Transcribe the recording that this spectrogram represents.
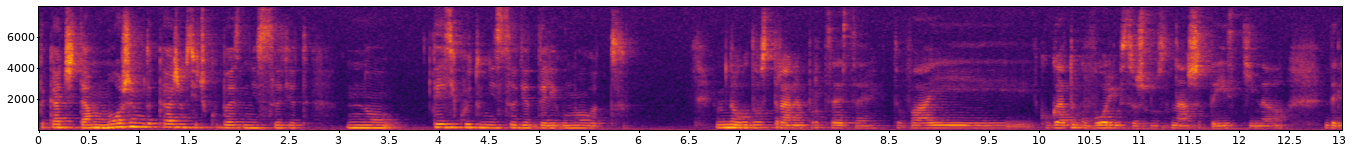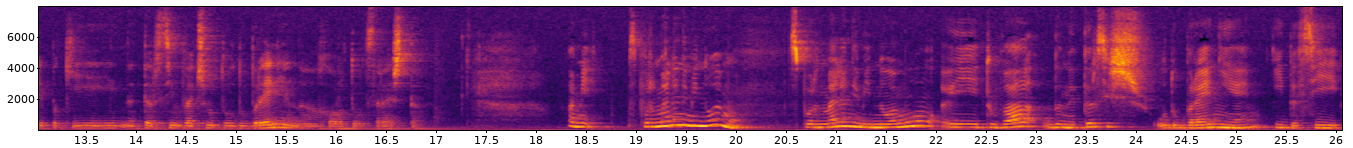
Така че там можем да кажем всичко без да ни съдят, но тези, които ни съдят, дали го могат? Много двустранен процес е. Това и когато говорим всъщност нашата истина, дали пък и не търсим вечното одобрение на хората от среща. Ами, според мен е неминуемо. Според мен е неминуемо и това да не търсиш одобрение и да си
